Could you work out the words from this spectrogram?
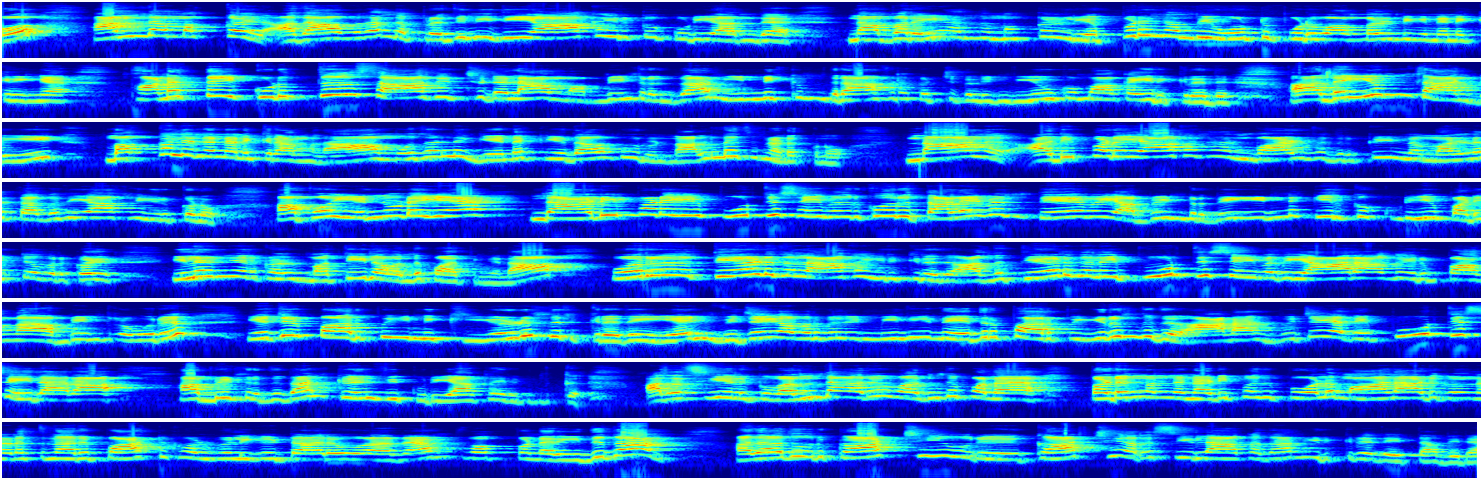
அந்த மக்கள் அதாவது அந்த பிரதிநிதியாக இருக்கக்கூடிய அந்த நபரை அந்த மக்கள் எப்படி நம்பி ஓட்டு போடுவாங்கன்னு நீங்க நினைக்கிறீங்க? பணத்தை கொடுத்து சாதிச்சிடலாம் அப்படின்றது தான் இன்னைக்கும் திராவிட கட்சிகளின் வியூகமாக இருக்கிறது. அதையும் தாண்டி மக்கள் என்ன நினைக்கிறாங்கன்னா முதல்ல எனக்கு ஏதாவது ஒரு நல்லது நடக்கணும். நான் அடிப்படையாக நான் வாழ்வதற்கு இந்த மல்ல தகுதியாக இருக்கணும். அப்போ என்னுடைய இந்த அடிப்படையை பூர்த்தி செய்வதற்கு ஒரு தலைவன் தேவை அப்படின்றது இன்னைக்கு இருக்கக்கூடிய படித்தவர்கள் இளைஞர்கள் மத்தியில வந்து பாத்தீங்கன்னா ஒரு தேடுதலாக இருக்கிறது. அந்த தேடுதலை பூர்த்தி செய்வது யாராக இருப்பாங்க அப்படின்ற ஒரு எதிர்பார்ப்பு இன்னைக்கு எழுந்திருக்கிறது. ஏன் விஜய் அவர்களின் மீது இந்த எதிர்பார்ப்பு இருந்தது? ஆனால் விஜய் அதை பூர்த்தி செய்தாரா? அப்படின்றது தான் கேள்விக்குறியாக இருக்கு. அரசியலுக்கு வந்தாரு வந்து பல படங்கள்ல நடிப்பது போல மாநாடுகள் நடத்தினாரு பாட்டுகள் வெளியிட்டாரு ரேம்ப் ஒர்க் பண்ணாரு. இதுதான். அதாவது ஒரு காட்சி ஒரு காட்சி அரசியலாக தான் இருக்கிறதே தவிர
